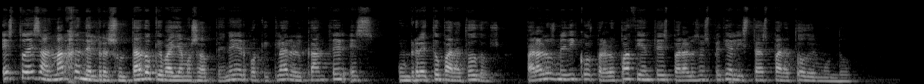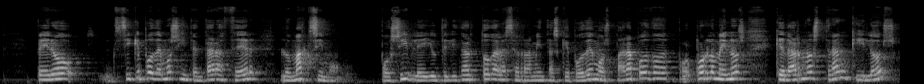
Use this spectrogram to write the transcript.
Esto es al margen del resultado que vayamos a obtener, porque claro, el cáncer es un reto para todos, para los médicos, para los pacientes, para los especialistas, para todo el mundo. Pero sí que podemos intentar hacer lo máximo posible y utilizar todas las herramientas que podemos para por, por lo menos quedarnos tranquilos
